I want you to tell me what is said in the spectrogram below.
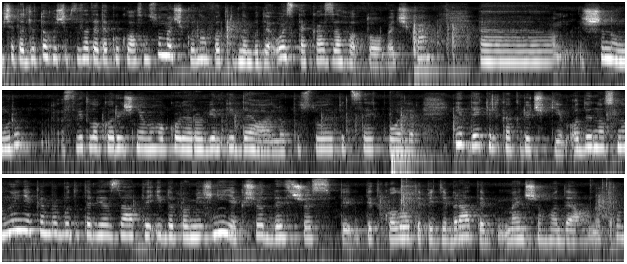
Дівчата, для того, щоб зв'язати таку класну сумочку, нам потрібна буде ось така заготовочка. Е, шнур світло-коричневого кольору, він ідеально пасує під цей колір. І декілька крючків. Один основний, яким ви будете в'язати, і допоміжні, якщо десь щось підколоти, підібрати меншого діаметру.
